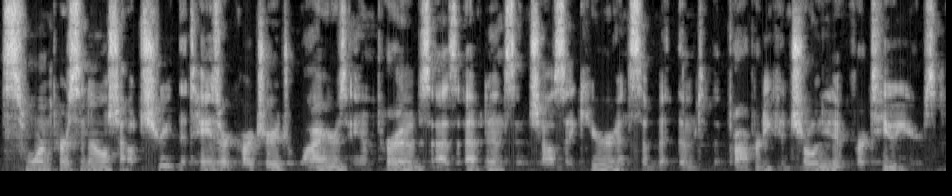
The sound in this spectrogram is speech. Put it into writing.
Sworn personnel shall treat the taser cartridge, wires, and probes as evidence and shall secure and submit them to the property control unit for two years.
